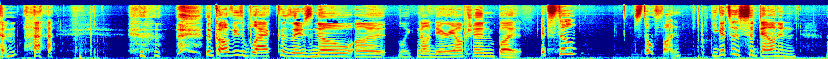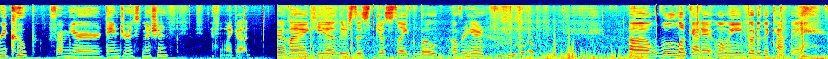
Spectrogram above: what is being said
am. the coffee's black because there's no uh, like non-dairy option, but it's still it's still fun. You get to sit down and recoup from your dangerous mission. Oh my god. At my IKEA, there's this just like boat over here. uh, we'll look at it when we go to the cafe.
